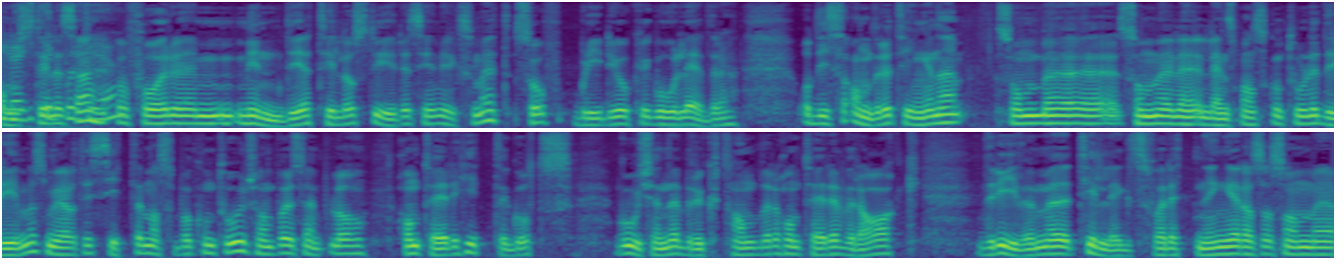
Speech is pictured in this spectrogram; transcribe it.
omstille til seg og får eh, myndighet til å styre sin virksomhet, så blir de jo ikke gode ledere. Og disse andre tingene som, eh, som lensmannskontorene driver med, som gjør at de sitter masse på kontor, som f.eks. å håndtere hittegods, godkjenne brukthandlere, håndtere vrak, drive med tilleggsforretninger, altså som eh,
